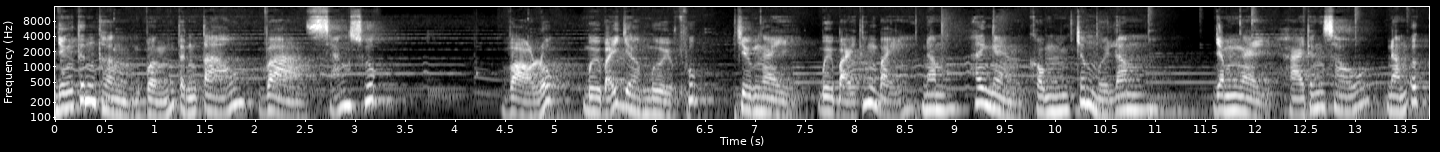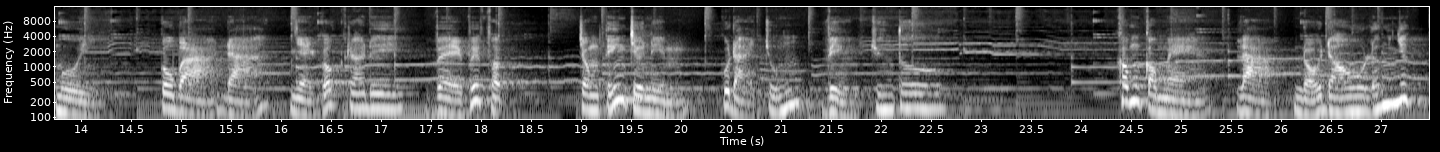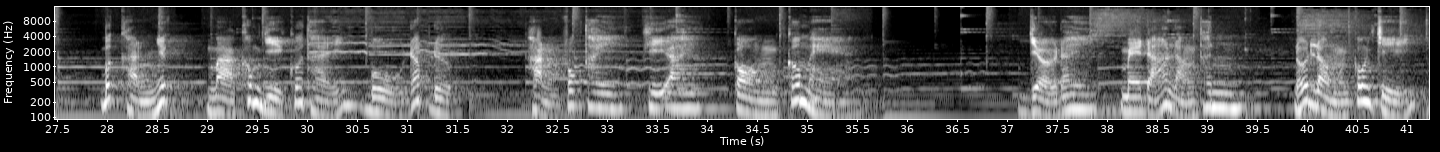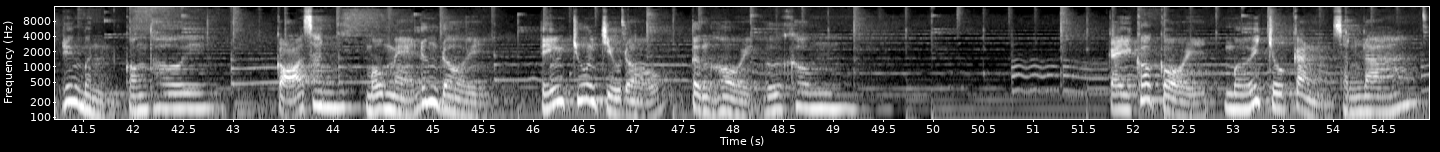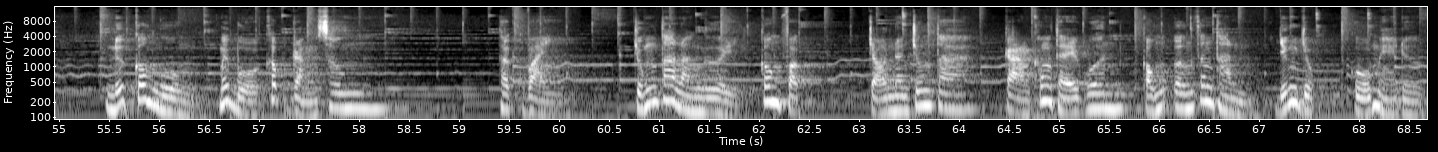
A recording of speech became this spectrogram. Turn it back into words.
những tinh thần vẫn tỉnh táo và sáng suốt. Vào lúc 17 giờ 10 phút chiều ngày 17 tháng 7 năm 2015, nhằm ngày 2 tháng 6 năm Ất Mùi, cô bà đã nhẹ gót ra đi về với Phật trong tiếng trừ niệm của đại chúng viện chuyên tu không còn mẹ là nỗi đau lớn nhất bất hạnh nhất mà không gì có thể bù đắp được. Hạnh phúc thay khi ai còn có mẹ. Giờ đây, mẹ đã lặng thinh, nỗi lòng con chỉ riêng mình con thôi. Cỏ xanh mộ mẹ lưng đồi, tiếng chuông chiều đổ từng hồi hư không. Cây có cội mới chỗ cành xanh lá, Nước có nguồn mới bùa khóc rặng sông. Thật vậy, Chúng ta là người con Phật, Cho nên chúng ta càng không thể quên công ơn thân thành, dưỡng dục của mẹ được.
